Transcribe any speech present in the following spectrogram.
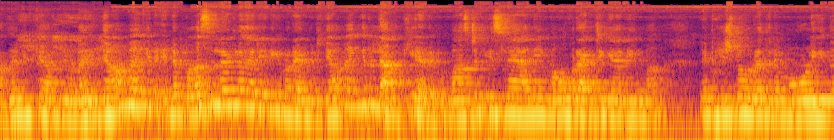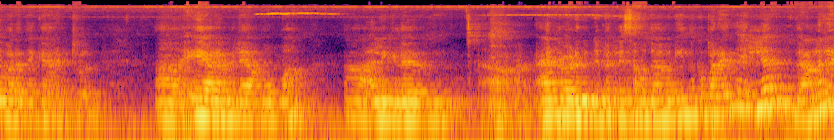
അതെനിക്ക് അറിഞ്ഞുള്ള ഞാൻ ഭയങ്കര എന്റെ പേഴ്സണലായിട്ടുള്ള കാര്യം എനിക്ക് പറയാൻ പറ്റും ഞാൻ ഭയങ്കര ലക്കിയാണ് ഇപ്പം മാസ്റ്റർ പീസിലെ ആനിയമ്മ ഓവർ ആക്ടിങ് ആനിയമ്മ പിന്നെ ഭീഷ്മപുരത്തിലെ മോളി എന്ന് പറഞ്ഞ ക്യാരക്ടർ എ ആർ എമ്മിലെ അമ്മൂമ്മ അല്ലെങ്കിൽ ആൻഡ്രോയിഡ് കുഞ്ഞപ്പനിലെ സൗദാമിനി എന്നൊക്കെ പറയുന്ന എല്ലാം വളരെ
